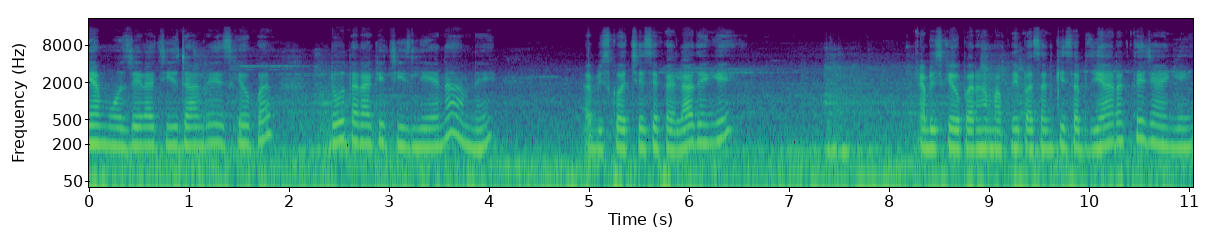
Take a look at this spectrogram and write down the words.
ये हम मोजरेला चीज़ डाल रहे हैं, इसके ऊपर दो तरह की चीज़ लिए ना हमने। अब इसको अच्छे से फैला देंगे। अब इसके ऊपर हम अपनी पसंद की सब्ज़ियाँ रखते जाएँगे।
